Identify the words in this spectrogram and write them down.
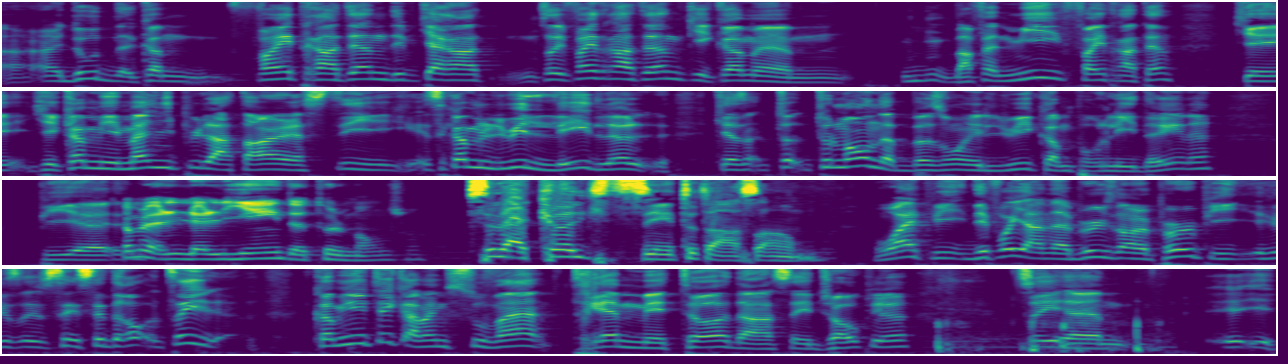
un un dude de- comme fin trentaine, début quarantaine. Tu sais, fin trentaine qui est comme. euh, ben, en fait, mi-fin trentaine, qui est, qui est comme il est manipulateur. C'est comme lui le lead. Là, tout, tout le monde a besoin de lui comme pour leader. Là. Puis, euh, Comme le, le lien de tout le monde, genre. C'est la colle qui tient tout ensemble. Ouais, puis des fois, il en abuse un peu, puis c'est- c'est c'est drôle. Tu sais, Community est quand même souvent très méta dans ses jokes, là. Tu sais, euh, il,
